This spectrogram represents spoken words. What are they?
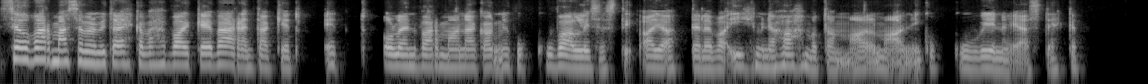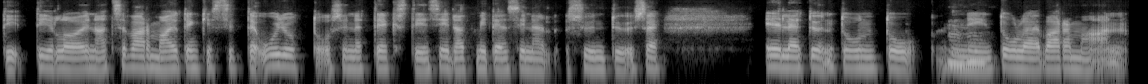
se on varmaan sellainen, mitä ehkä vähän vaikea väärentääkin, että, että olen varmaan aika niin kuin kuvallisesti ajatteleva ihminen, hahmotan maailmaa niin kuin kuvina ja sitten ehkä ti- tiloina, että se varmaan jotenkin sitten ujuttuu sinne tekstiin siinä, että miten sinne syntyy se eletyn tuntu, mm-hmm. niin tulee varmaan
